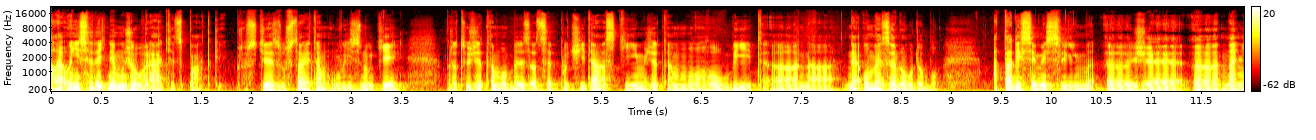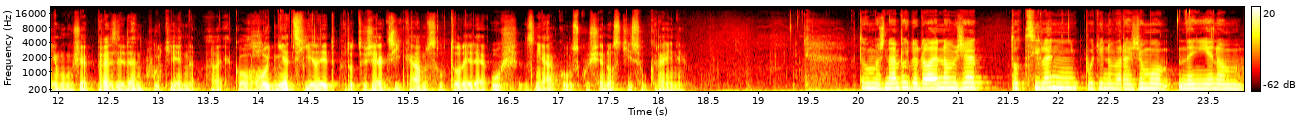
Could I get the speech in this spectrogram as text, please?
ale oni se teď nemůžou vrátit zpátky. Prostě zůstali tam uvíznuti, protože ta mobilizace počítá s tím, že tam mohou být eh, na neomezenou dobu. A tady si myslím, eh, že eh, na ně může prezident Putin jako hodně cílit, protože, jak říkám, jsou to lidé už s nějakou zkušeností z Ukrajiny. To možná bych dodala jenom, že to cílení Putinova režimu není jenom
